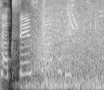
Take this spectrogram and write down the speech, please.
作戦スタートです。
